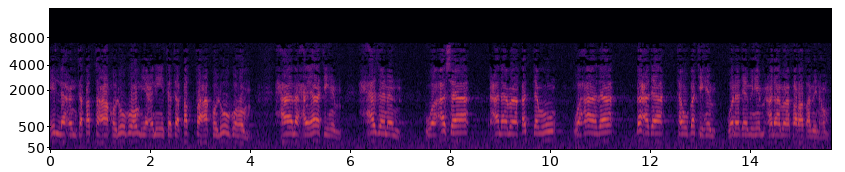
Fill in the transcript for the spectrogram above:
إلا أن تقطع قلوبهم يعني تتقطع قلوبهم حال حياتهم حزنا وأسى على ما قدموا وهذا بعد توبتهم. وندمهم على ما فرط منهم.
